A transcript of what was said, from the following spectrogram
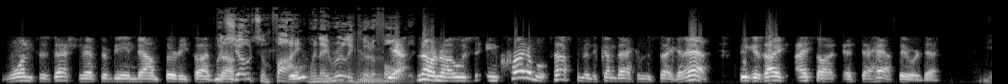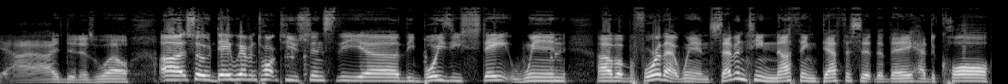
one possession after being down thirty five. But showed some fight when they really could have folded. Yeah, no, no, it was incredible testament to come back in the second half because I I thought at the half they were dead. Yeah, I did as well. Uh, so, Dave, we haven't talked to you since the uh, the Boise State win, uh, but before that win, seventeen nothing deficit that they had to claw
